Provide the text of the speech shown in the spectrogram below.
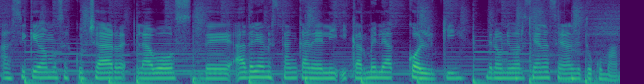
Así que vamos a escuchar la voz de Adrián Stancanelli y Carmela Colqui de la Universidad Nacional de Tucumán.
